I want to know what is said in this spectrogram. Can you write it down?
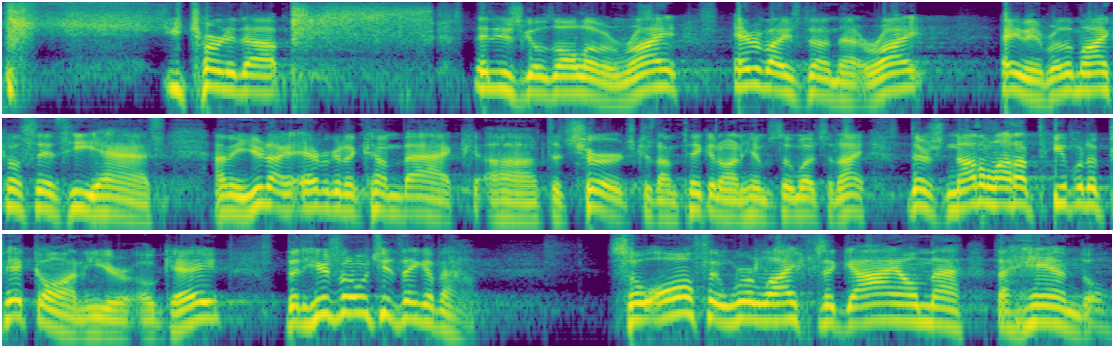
you turn it up, then it just goes all over, right? Everybody's done that, right? Amen. Brother Michael says he has. I mean, you're not ever going to come back uh, to church because I'm picking on him so much tonight. There's not a lot of people to pick on here, okay? But here's what I want you to think about. So often we're like the guy on the, the handle.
